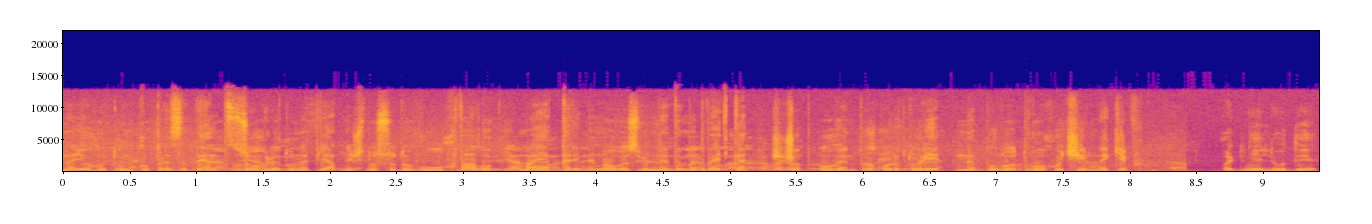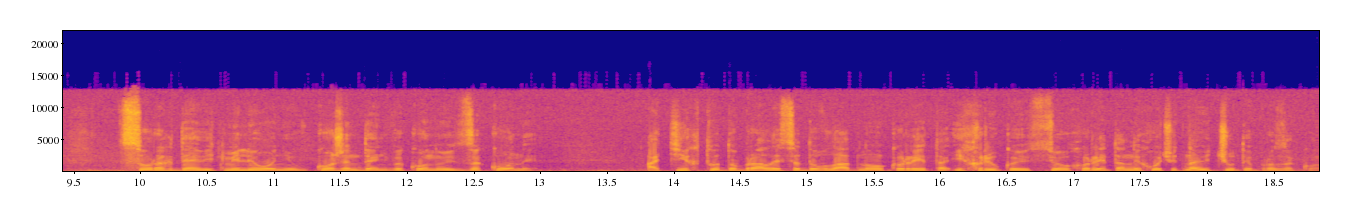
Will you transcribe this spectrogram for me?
На його думку, президент з огляду на п'ятничну судову ухвалу має терміново звільнити Медведька, щоб у генпрокуратурі не було двох очільників. Одні люди 49 мільйонів кожен день виконують закони, а ті, хто добралися до владного корита і хрюкають з цього корита, не хочуть навіть чути про закон.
